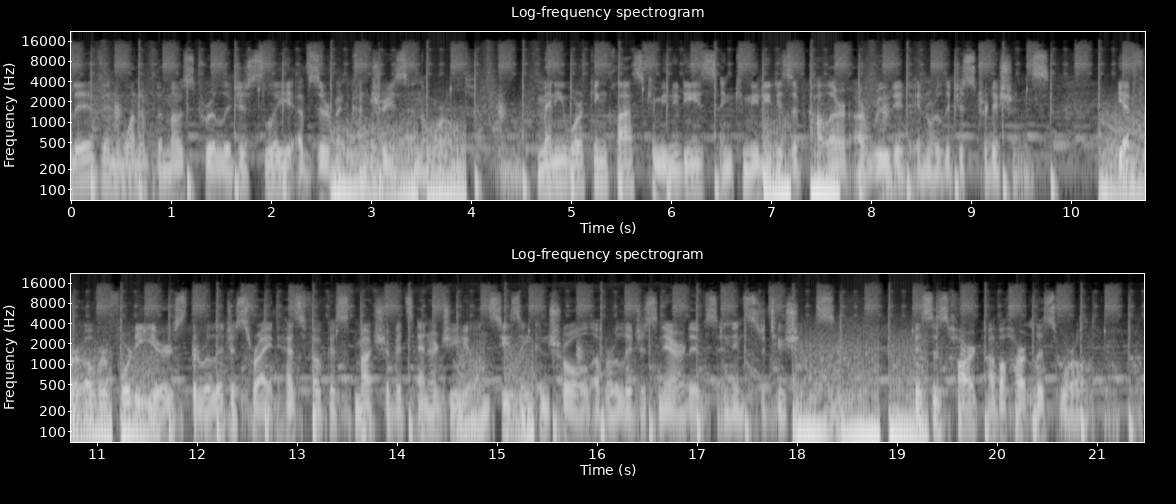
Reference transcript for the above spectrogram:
live in one of the most religiously observant countries in the world. Many working class communities and communities of color are rooted in religious traditions. Yet for over 40 years, the religious right has focused much of its energy on seizing control of religious narratives and institutions. This is Heart of a Heartless World,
